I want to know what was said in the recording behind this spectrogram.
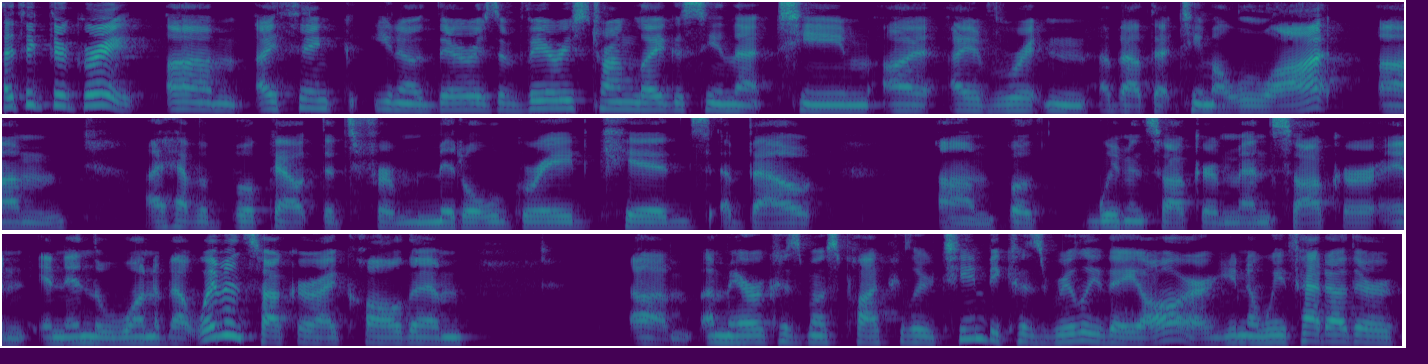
I think they're great. Um, I think you know there is a very strong legacy in that team. I, have written about that team a lot. Um, I have a book out that's for middle grade kids about um, both women's soccer and men's soccer, and and in the one about women's soccer, I call them um, America's most popular team because really they are. You know, we've had other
